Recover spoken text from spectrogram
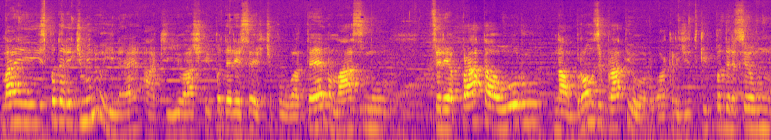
mas poderia diminuir, né? Aqui eu acho que poderia ser tipo até no máximo seria prata, ouro, não, bronze, prata e ouro. Eu acredito que poderia ser um,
